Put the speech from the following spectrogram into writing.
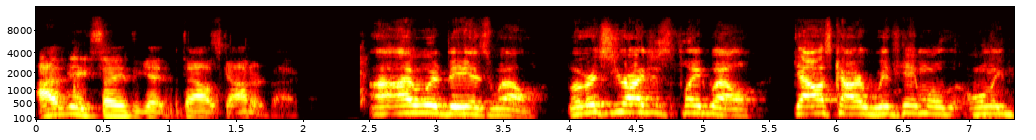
I'd be excited to get Dallas Goedert back. I I would be as well. But Richard Rodgers played well. Dallas Goedert with him will only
